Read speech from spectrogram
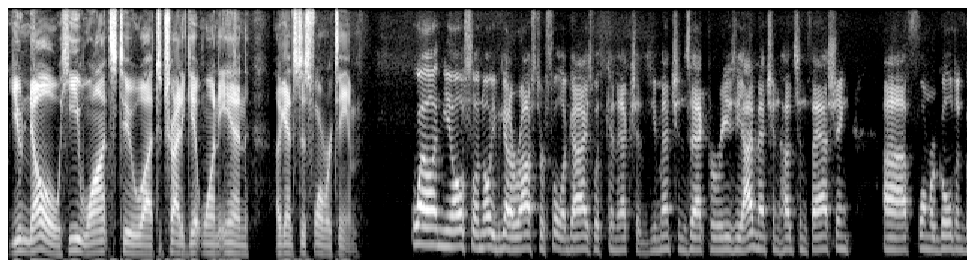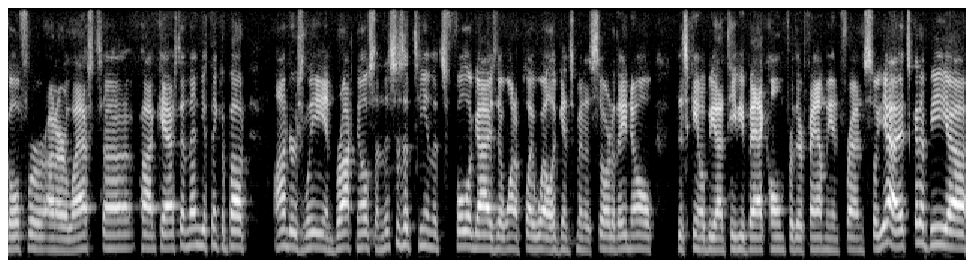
you know he wants to uh, to try to get one in against his former team. Well, and you also know you've got a roster full of guys with connections. You mentioned Zach Parise. I mentioned Hudson Fasching, uh, former Golden Gopher, on our last uh, podcast. And then you think about Anders Lee and Brock Nelson. This is a team that's full of guys that want to play well against Minnesota. They know this game will be on TV back home for their family and friends. So yeah, it's going to be uh,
